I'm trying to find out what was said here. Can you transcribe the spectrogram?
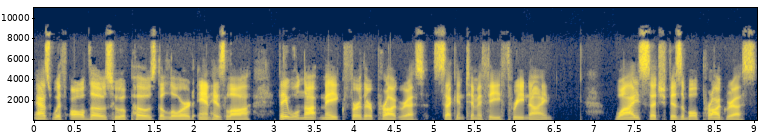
As with all those who oppose the Lord and his law, they will not make further progress. 2 Timothy 3:9. Why such visible progress?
